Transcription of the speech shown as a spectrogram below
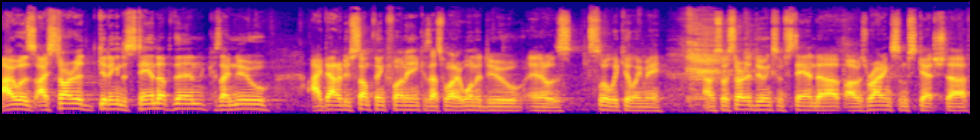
I was I started getting into stand up then because I knew I got to do something funny because that's what I want to do, and it was slowly killing me. Um, so I started doing some stand up. I was writing some sketch stuff,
